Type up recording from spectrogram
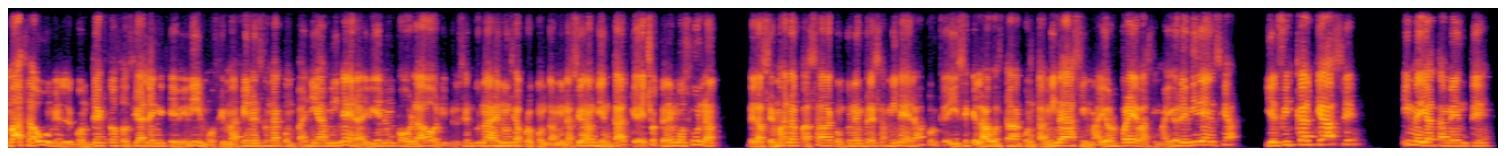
más aún en el contexto social en el que vivimos. Imagínense una compañía minera y viene un poblador y presenta una denuncia por contaminación ambiental, que de hecho tenemos una de la semana pasada contra una empresa minera, porque dice que el agua estaba contaminada sin mayor prueba, sin mayor evidencia, y el fiscal que hace, inmediatamente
